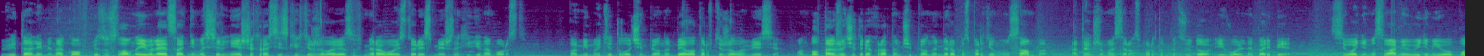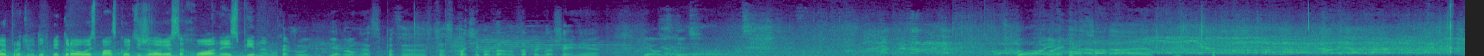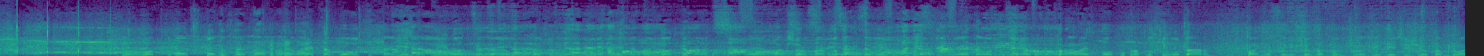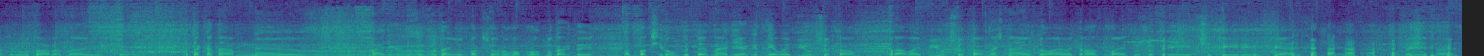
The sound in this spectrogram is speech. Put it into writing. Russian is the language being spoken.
Виталий Минаков, безусловно, является одним из сильнейших российских тяжеловесов мировой истории смешанных единоборств. Помимо титула чемпиона Беллатор в тяжелом весе, он был также четырехкратным чемпионом мира по спортивному самбо, а также мастером спорта по дзюдо и вольной борьбе. Сегодня мы с вами увидим его бой против двухметрового испанского тяжеловеса Хуана Эспина. Хожу и огромное спасибо за, за приглашение. Я вот здесь. Ой, красавец! Вот, что наз- наз- называется бокс. Есть такой анекдот, когда вот даже мы смотрим, вот есть такой анекдот, когда э, боксер спрашивает, ну как ты выжил? Это вот правой сбоку пропустил удар, испанец, и все закончилось. И здесь еще там 2-3 удара, да, и все. Это когда, э, знаете, задают боксеру вопрос, ну как ты отбоксировал? Он говорит, да знаете, я говорит, левой бью, все там, правой бью, все там. Начинаю сдваивать, раз-два, и слышу три, четыре, пять. Уже считаю.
